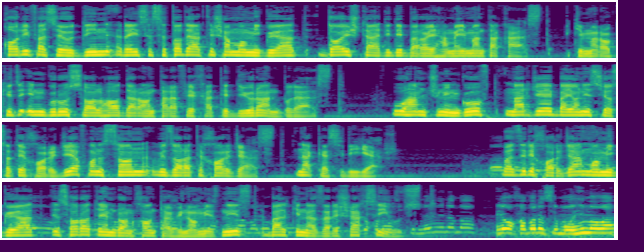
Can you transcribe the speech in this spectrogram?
قاری فسیالدین رئیس ستاد ارتش اما می‌گوید داعش تهدیدی برای همه منطقه است که مراکز این گروه سالها در آن طرف خط دیورند بوده است. او همچنین گفت مرجع بیان سیاست خارجی افغانستان وزارت خارجه است نه کسی دیگر. وزیر خارجه ما می‌گوید اظهارات عمران خان توهین آمیز نیست بلکه نظر شخصی اوست. یو خبره مهمه و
